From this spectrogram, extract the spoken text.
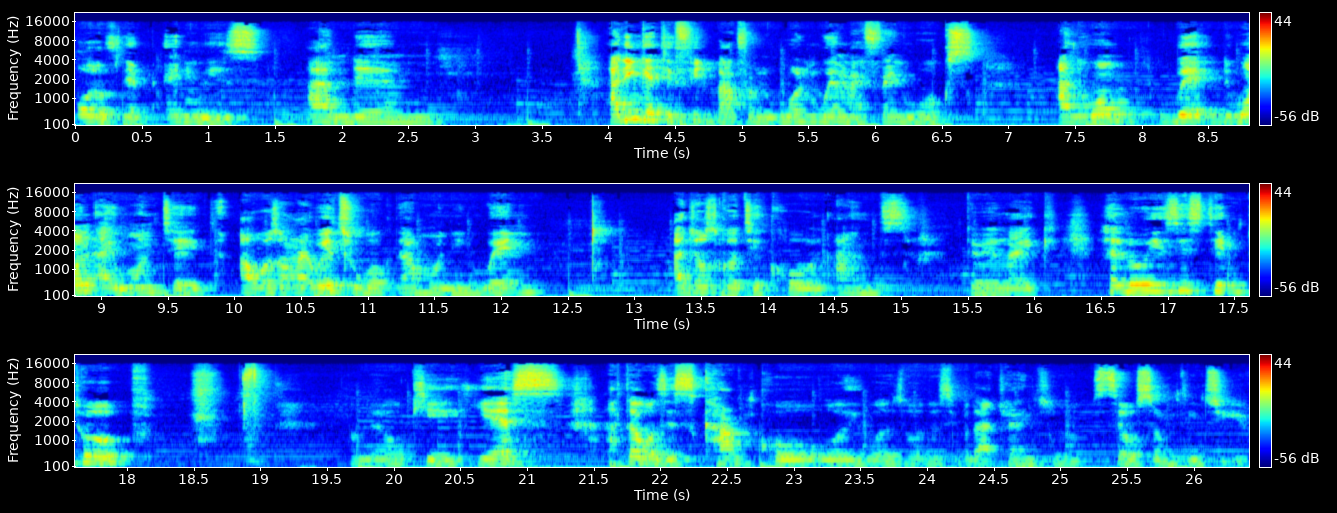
all of them anyways, and um, I didn't get a feedback from the one where my friend works. And the one where the one I wanted, I was on my way to work that morning when I just got a call and They were like, hello, is this Temitope? I'm like, okay, yes. I thought it was a scam call or it was all those people that are trying to sell something to you.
